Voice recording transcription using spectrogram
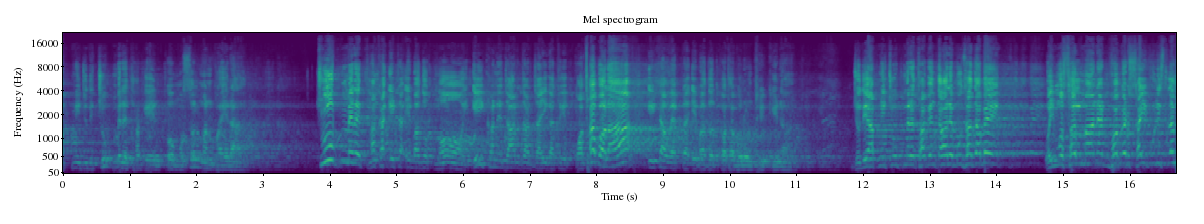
আপনি যদি চুপ মেরে থাকেন, ও মুসলমান ভাইরা চুপ মেরে থাকা এটা এবাদত নয়। এইখানে যার যার জায়গা থেকে কথা বলা, এটাও একটা এবাদত কথা বলুন ঠিক কিনা? যদি আপনি চুপ মেরে থাকেন তাহলে বোঝা যাবে, ওই মুসলমান অ্যাডভোকেট সাইফুল ইসলাম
